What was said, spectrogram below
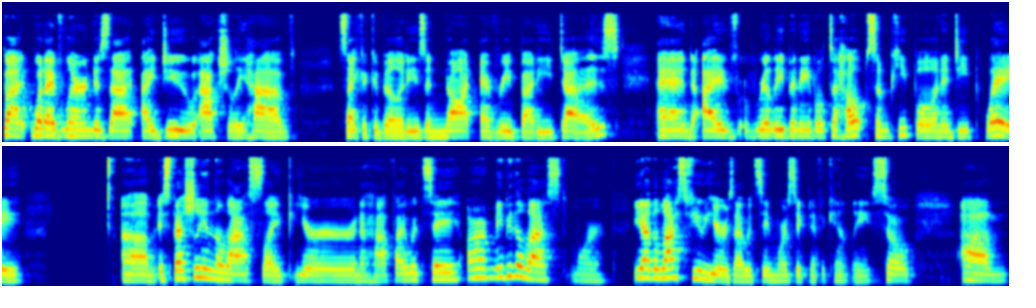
But what I've learned is that I do actually have psychic abilities, and not everybody does. And I've really been able to help some people in a deep way um, especially in the last like year and a half, I would say, or maybe the last more, yeah, the last few years, I would say more significantly. So, um,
